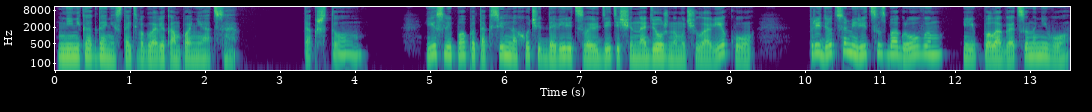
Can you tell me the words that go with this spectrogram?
Мне никогда не стать во главе компании отца. Так что если папа так сильно хочет доверить свое детище надежному человеку, придется мириться с Багровым и полагаться на него.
